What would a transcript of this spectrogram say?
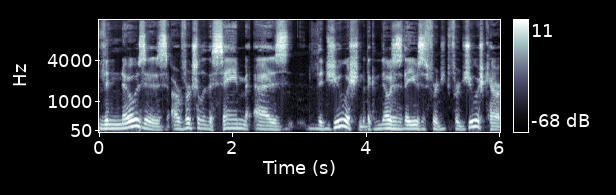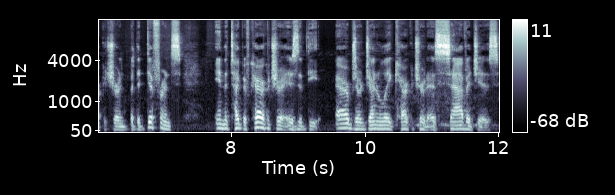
the noses are virtually the same as the Jewish the noses they use is for for Jewish caricature, but the difference in the type of caricature is that the Arabs are generally caricatured as savages,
